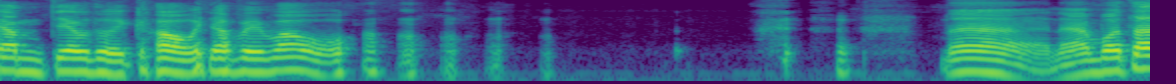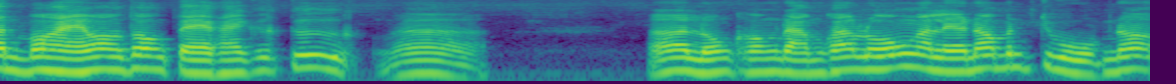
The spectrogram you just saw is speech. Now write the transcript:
จำเจลถวยเก่าจะไปเว้า นะนะบ่ท่านบ่ให้ห้องท้องแตกให้กึกๆเออเออหลงของดำข้างหลงอะไรเนาะมันจูบเนาะ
